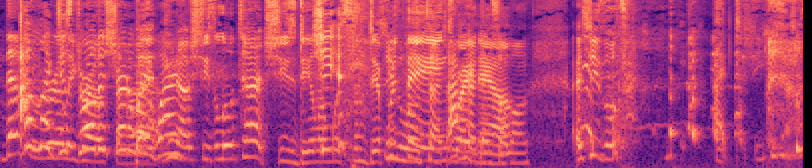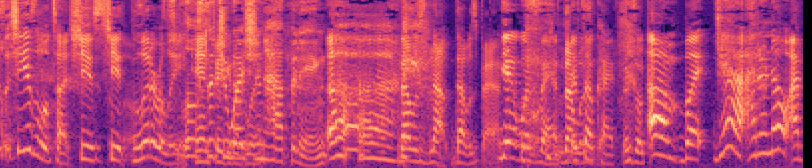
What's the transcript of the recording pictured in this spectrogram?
That's I'm like, really just throw the shirt away. But Why- you know, she's a little touched. She's dealing She- with some different things right now. so long. Uh, She's a little. she's, she is a little touched. She is. She literally Little situation figuratively. happening. That was not. That was bad. Yeah, it was bad. That it's was okay. bad. It's okay. Um, but yeah, I don't know. I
